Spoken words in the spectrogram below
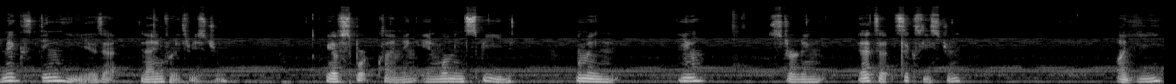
Mixed dinghy is at 943 Street. We have sport climbing and women's speed. Women, you know, starting, that's at 6 Eastern. On E.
